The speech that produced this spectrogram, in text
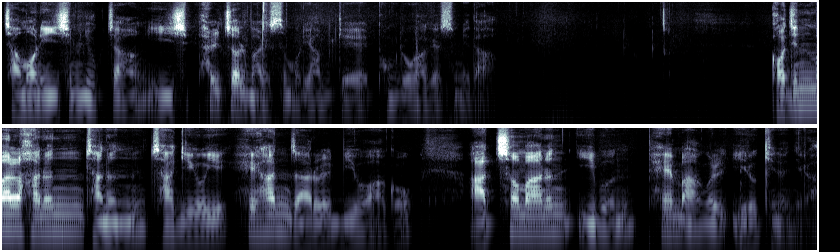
잠언 26장 28절 말씀 우리 함께 봉독하겠습니다. 거짓말하는 자는 자기의 해한 자를 미워하고 아첨하는 입은 패망을 일으키느니라.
